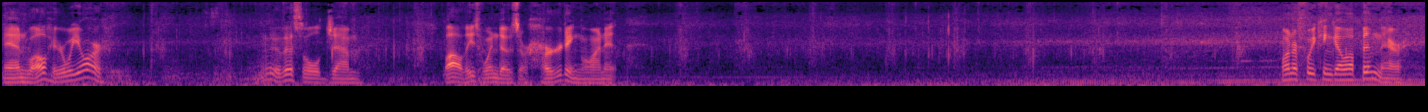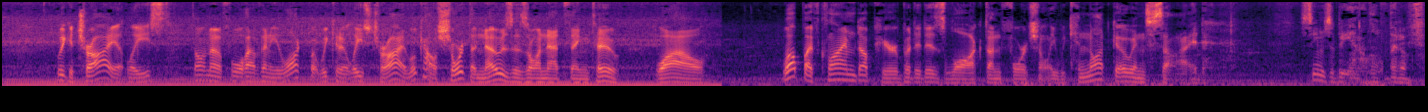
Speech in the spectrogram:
And well, here we are. Look at this old gem. Wow, these windows are hurting on it. Wonder if we can go up in there. We could try at least. Don't know if we'll have any luck, but we could at least try. Look how short the nose is on that thing too. Wow. Well, I've climbed up here, but it is locked, unfortunately. We cannot go inside. Seems to be in a little bit of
